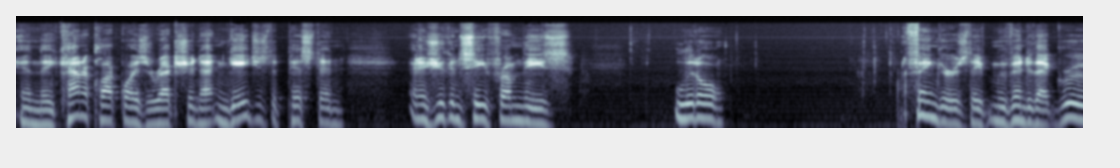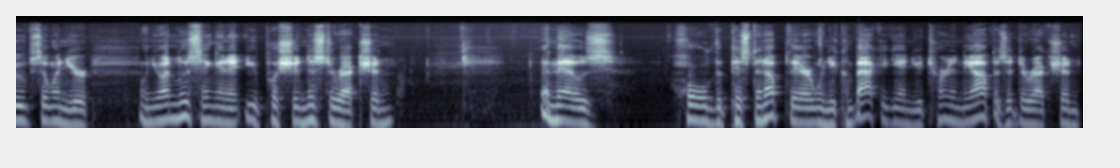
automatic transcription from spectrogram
in the counterclockwise direction, that engages the piston, and as you can see from these little fingers, they move into that groove, so when you're when you're unloosing in it, you push in this direction, and those hold the piston up there. When you come back again, you turn in the opposite direction,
